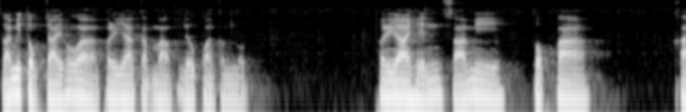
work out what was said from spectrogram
สามีตกใจเพราะว่าภรรยากลับมาเร็วก่อนกำหนด ภรรยาเห็นสามีตกปลาคา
